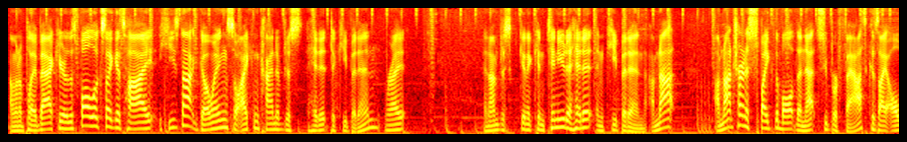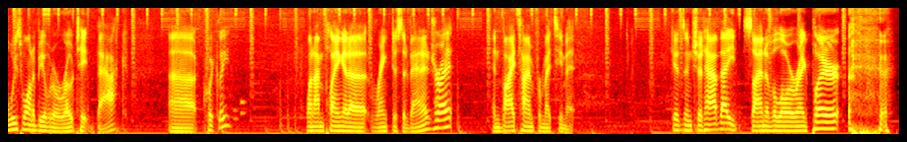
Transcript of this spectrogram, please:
I'm going to play back here. This ball looks like it's high. He's not going, so I can kind of just hit it to keep it in, right? And I'm just going to continue to hit it and keep it in. I'm not I'm not trying to spike the ball at the net super fast because I always want to be able to rotate back uh, quickly when I'm playing at a rank disadvantage, right? And buy time for my teammate. Kidson should have that. Sign of a lower rank player.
